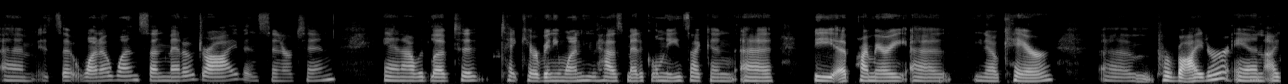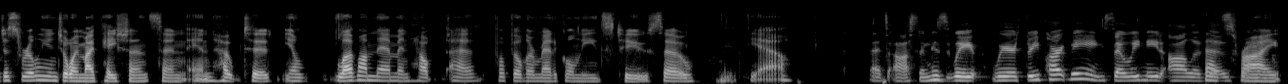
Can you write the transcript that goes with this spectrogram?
Um, it's at 101 Sun Meadow Drive in Centerton. And I would love to take care of anyone who has medical needs. I can uh, be a primary uh, you know, care um, provider, and I just really enjoy my patients and and hope to you know love on them and help uh, fulfill their medical needs too. So, yeah. That's awesome because we we're three part beings, so we need all of That's those. That's right.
